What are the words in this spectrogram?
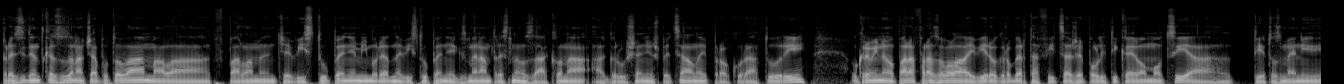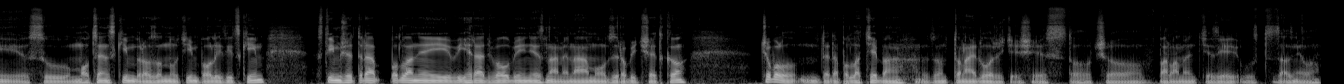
Prezidentka Zuzana Čaputová mala v parlamente vystúpenie, mimoriadne vystúpenie k zmenám trestného zákona a k rušeniu špeciálnej prokuratúry. Okrem iného parafrazovala aj výrok Roberta Fica, že politika je o moci a tieto zmeny sú mocenským rozhodnutím politickým. S tým, že teda podľa nej vyhrať voľby neznamená môcť robiť všetko. Čo bolo teda podľa teba to, to najdôležitejšie z toho, čo v parlamente z jej úst zaznelo?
